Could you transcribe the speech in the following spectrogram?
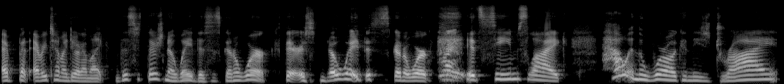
but every time I do it, I'm like, this there's no way this is gonna work. There is no way this is gonna work. Right. It seems like how in the world can these dry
